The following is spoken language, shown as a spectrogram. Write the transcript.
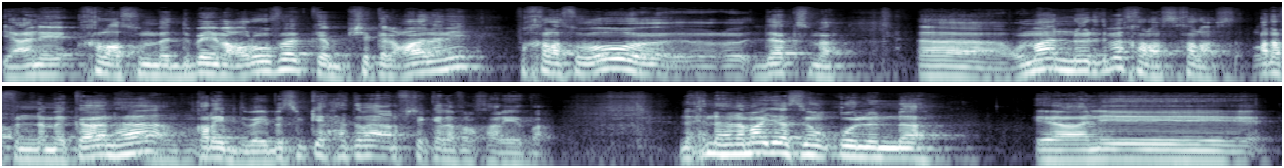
يعني خلاص هم دبي معروفة بشكل عالمي فخلاص هو ذاك اسمه. آه عمان نور دبي. خلاص خلاص عرف ان مكانها قريب دبي بس يمكن حتى ما يعرف شكلها في الخريطة. نحن هنا ما جالسين نقول إنه يعني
